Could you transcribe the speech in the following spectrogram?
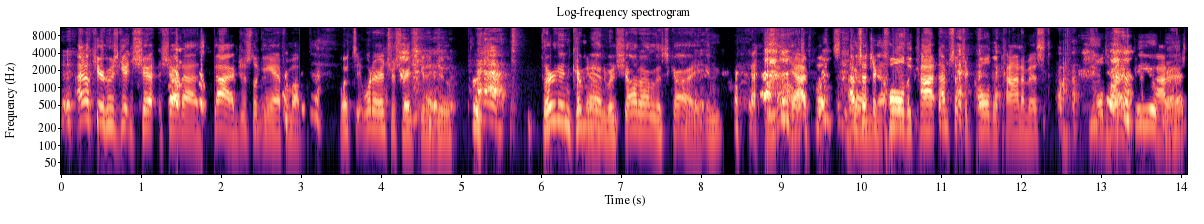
I, I, don't care who's getting sh- shot out of the sky. I'm just looking at from up. what's what are interest rates going to do? Third in command yeah. was shot out of the sky. And yeah, I'm, I'm such a cold econ. I'm such a cold economist. Cold hearted you, economist.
